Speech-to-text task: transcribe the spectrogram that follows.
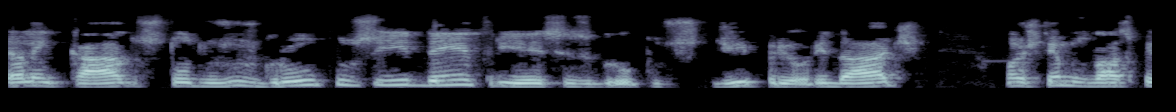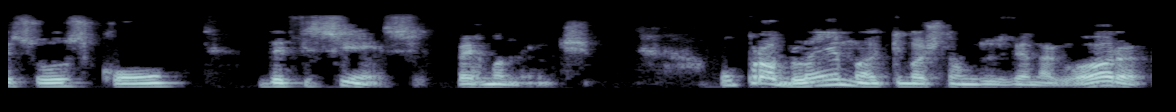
elencados todos os grupos e dentre esses grupos de prioridade nós temos lá as pessoas com deficiência permanente. O problema que nós estamos vivendo agora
